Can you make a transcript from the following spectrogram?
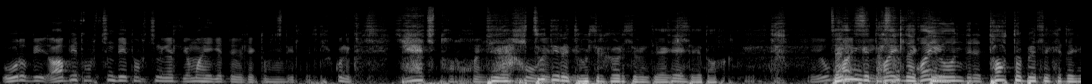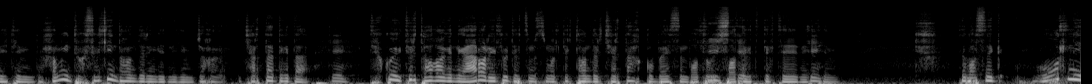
Өөрөө би а би турчин би турчин гэж юм хийгээд байвал яг турцдаг л байл. Тэгэхгүй нэг яаж турах вэ? Вэ хэцүү дээрээ төвлөрөхөөр л юм яг Тий. л тэгээд байгаа. Юу Зарим ингээд гой- дасгал яг Гой юун дээр тоото байлаа гэхэд яг нэг тийм хамгийн төгсгөлийн тоон дээр ингээд нэг юм жоохон чартаадаг да. Тэгэхгүй яг тэр тоогоо ингээд нэг 10-аар илүү тавьсан юм бол тэр тоон дээр чартаахгүй байсан болов дээ. бодогддаг те нэг Тий. тийм. Тэгээ бас нэг уулны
